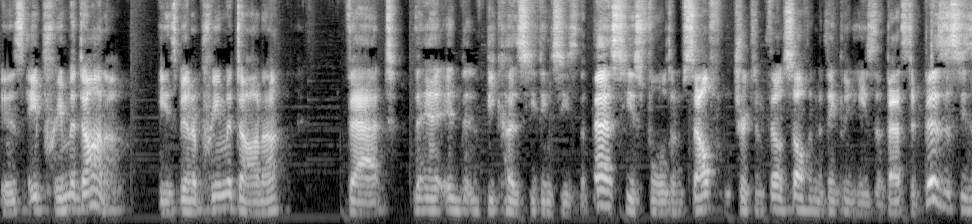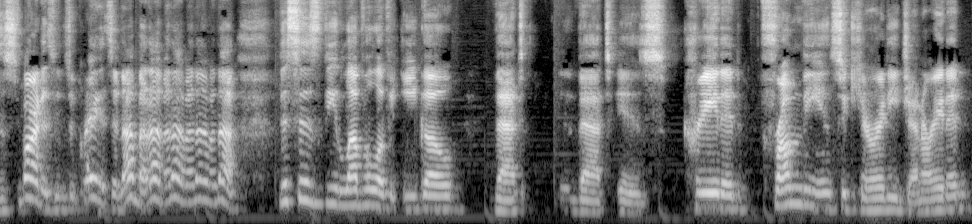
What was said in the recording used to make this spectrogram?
is a prima donna. He's been a prima donna that because he thinks he's the best, he's fooled himself, tricked himself into thinking he's the best at business, he's the smartest, he's the greatest, and blah, blah, blah, blah, This is the level of ego that that is created from the insecurity generated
